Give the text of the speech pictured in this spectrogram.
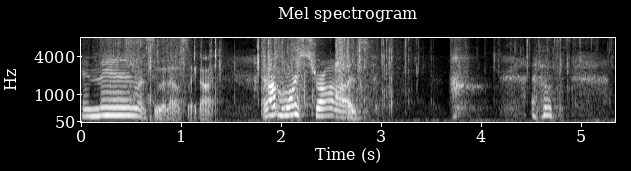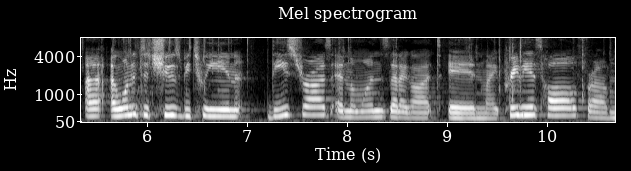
And then let's see what else I got. I got more straws. I don't. I, I wanted to choose between these straws and the ones that I got in my previous haul from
